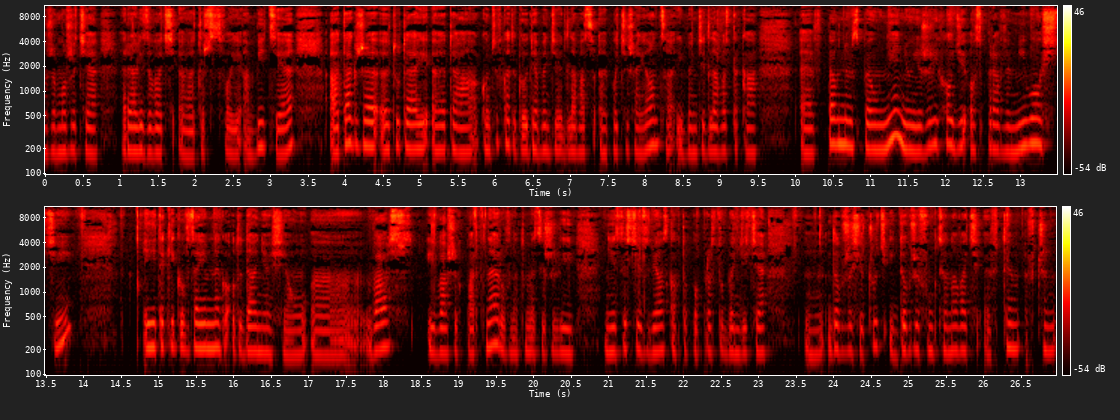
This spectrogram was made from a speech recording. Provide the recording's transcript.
e, że możecie realizować e, też swoje ambicje, a także tutaj ta końcówka tygodnia będzie dla Was pocieszająca i będzie dla Was taka w pełnym spełnieniu, jeżeli chodzi o sprawy miłości i takiego wzajemnego oddania się Was i Waszych partnerów. Natomiast jeżeli nie jesteście w związkach, to po prostu będziecie dobrze się czuć i dobrze funkcjonować w tym, w czym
